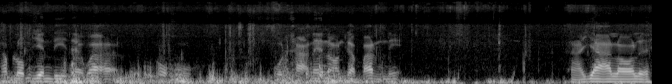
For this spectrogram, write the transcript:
ครับลมเย็นดีแต่ว่า โอ้โหปวดขาแน่นอนกลับบ้านวันนี้ายารอเลย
